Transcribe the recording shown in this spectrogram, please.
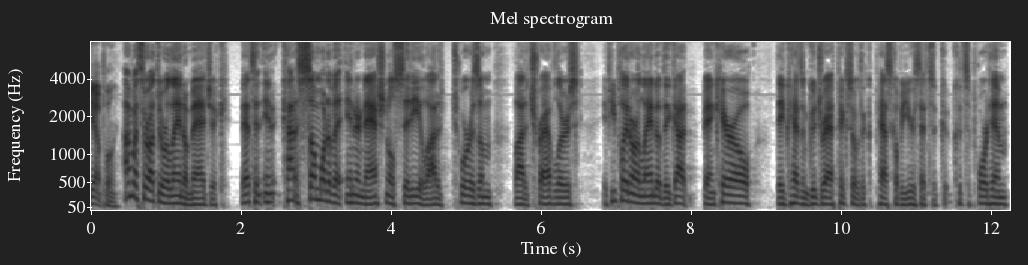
Yeah, Paul. I'm going to throw out the Orlando Magic. That's an in, kind of somewhat of an international city, a lot of tourism, a lot of travelers. If you play in Orlando, they got Banchero. They've had some good draft picks over the past couple of years that could support him.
